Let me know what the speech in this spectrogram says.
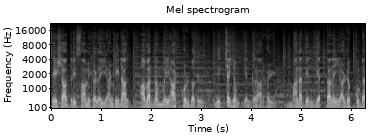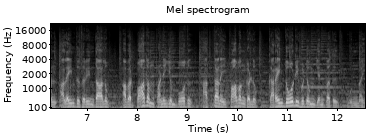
சேஷாத்ரி சாமிகளை அண்டினால் அவர் நம்மை ஆட்கொள்வது நிச்சயம் என்கிறார்கள். மனதில் எத்தனை அழுக்குடன் அலைந்து திரிந்தாலும் அவர் பாதம் பணியும் போது அத்தனை பாவங்களும் கரைந்தோடி விடும் என்பது உண்மை.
